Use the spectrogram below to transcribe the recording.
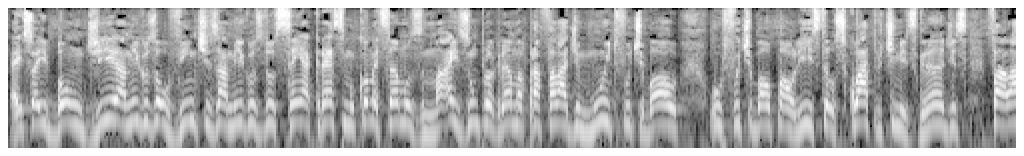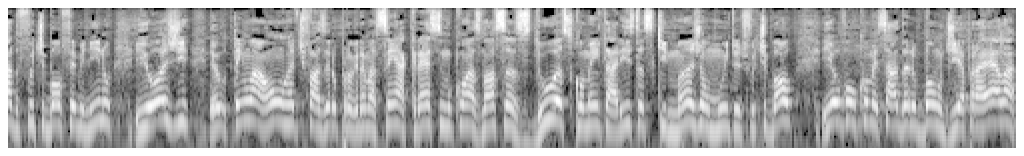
É isso aí, bom dia, amigos ouvintes, amigos do Sem Acréscimo. Começamos mais um programa para falar de muito futebol, o futebol paulista, os quatro times grandes, falar do futebol feminino. E hoje eu tenho a honra de fazer o programa Sem Acréscimo com as nossas duas comentaristas que manjam muito de futebol. E eu vou começar dando bom dia para ela,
